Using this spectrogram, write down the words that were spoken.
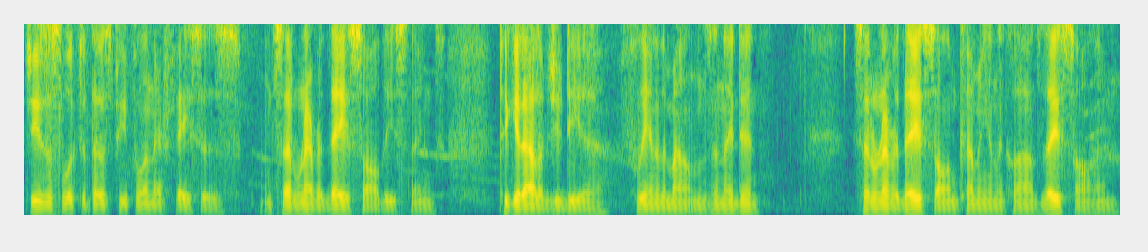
Jesus looked at those people in their faces and said, whenever they saw these things, to get out of Judea, flee into the mountains, and they did. Said, whenever they saw him coming in the clouds, they saw him.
